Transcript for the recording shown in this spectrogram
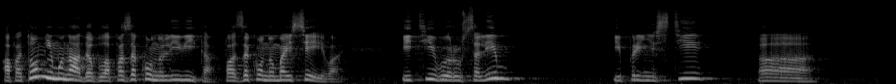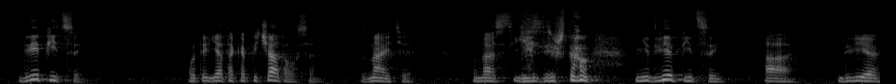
А потом ему надо было по закону Левита, по закону Моисеева, идти в Иерусалим и принести э, две пиццы. Вот я так опечатался, знаете, у нас есть что, не две пиццы, а две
